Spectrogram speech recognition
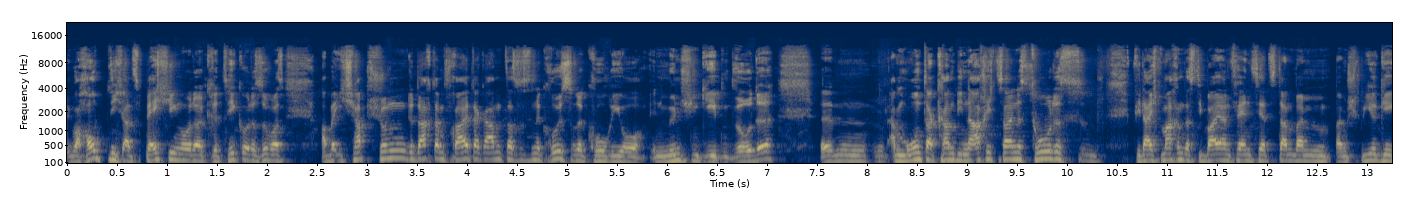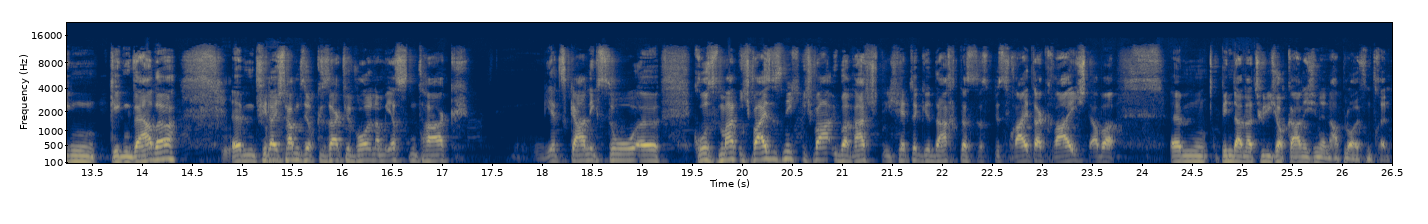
überhaupt nicht als Bashing oder Kritik oder sowas. Aber ich habe schon gedacht am Freitagabend, dass es eine größere Choreo in München geben würde. Ähm, am Montag kam die Nachricht seines Todes. Vielleicht machen das die Bayern-Fans jetzt dann beim, beim Spiel gegen, gegen Werder. Ähm, vielleicht haben sie auch gesagt, wir wollen am ersten Tag jetzt gar nicht so äh, großes machen. Ich weiß es nicht. Ich war überrascht. Ich hätte gedacht, dass das bis Freitag reicht, aber ähm, bin da natürlich auch gar nicht in den Abläufen drin.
